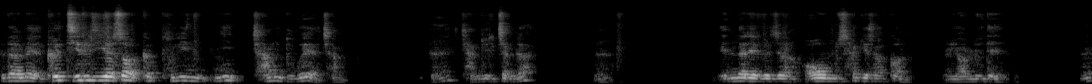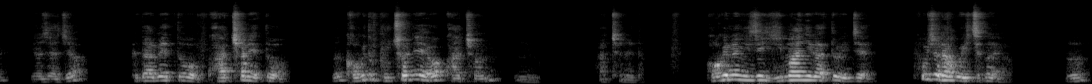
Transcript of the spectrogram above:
그 다음에 그 뒤를 이어서 그 부인이 장 누구예요? 장 응? 장길장가? 응. 옛날에 그저 어음 사기 사건 연루된 응? 여자죠. 그 다음에 또 과천에 또 응? 거기도 부천이에요. 과천. 응. 과천에도. 거기는 이제 이만희가 또 이제 포전하고 있잖아요. 어?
